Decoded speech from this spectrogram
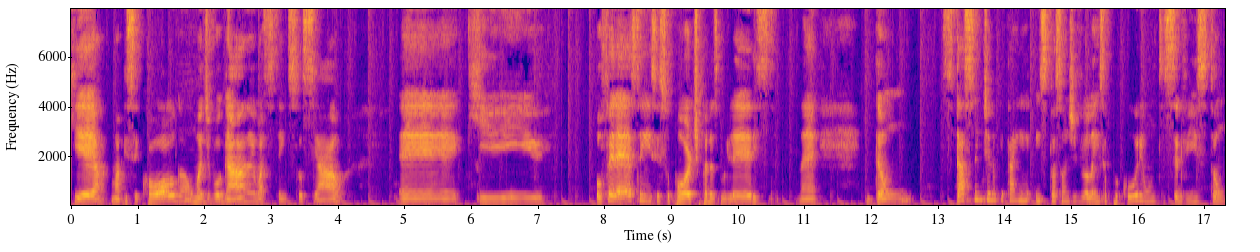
que é uma psicóloga, uma advogada e uma assistente social, é, que oferecem esse suporte para as mulheres, né? Então, se está sentindo que está em, em, situação de violência, procure um serviço. Então,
